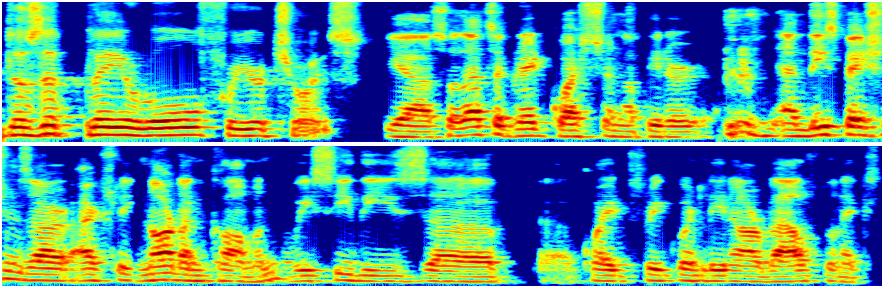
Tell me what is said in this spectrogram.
Does that play a role for your choice? Yeah, so that's a great question, Peter. and these patients are actually not uncommon. We see these uh, uh, quite frequently in our valve clinics.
